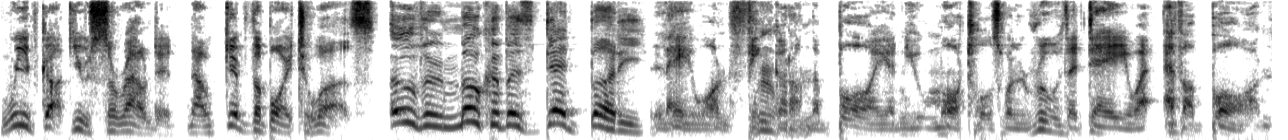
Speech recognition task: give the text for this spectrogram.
We've got you surrounded. Now give the boy to us. Over Mokuba's dead body. Lay one finger on the boy and you mortals will rue the day you were ever born.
